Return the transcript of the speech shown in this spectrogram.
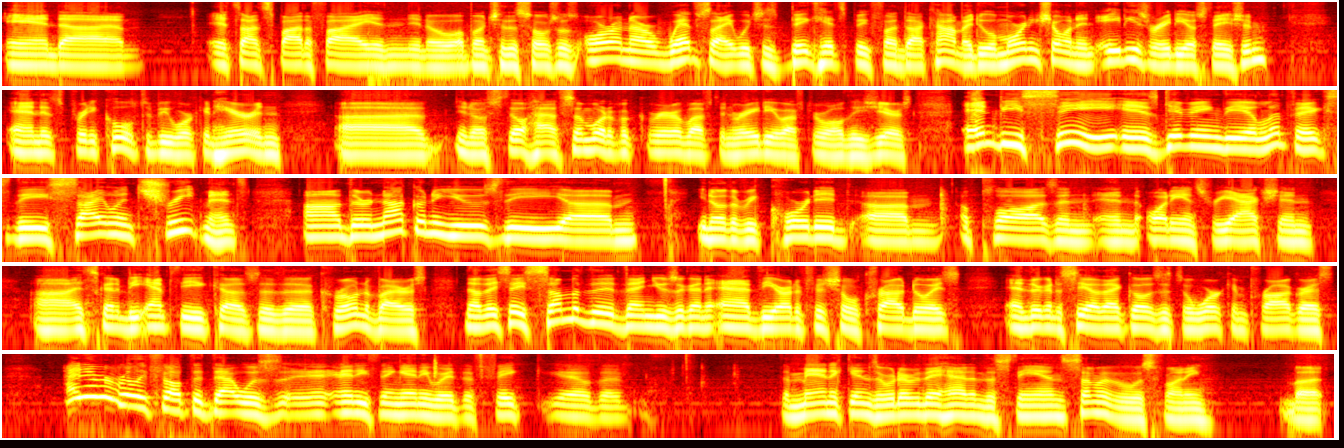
and um, it's on Spotify and you know a bunch of the socials, or on our website, which is BigHitsBigFun.com. I do a morning show on an '80s radio station, and it's pretty cool to be working here and uh, you know still have somewhat of a career left in radio after all these years. NBC is giving the Olympics the silent treatment. Uh, they're not going to use the um, you know the recorded um, applause and, and audience reaction. Uh, it's going to be empty because of the coronavirus. Now, they say some of the venues are going to add the artificial crowd noise, and they're going to see how that goes. It's a work in progress. I never really felt that that was uh, anything anyway. The fake, you know, the the mannequins or whatever they had in the stands. Some of it was funny, but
